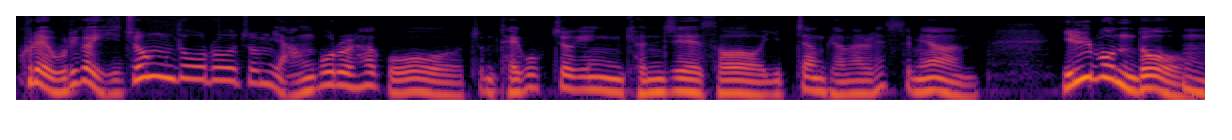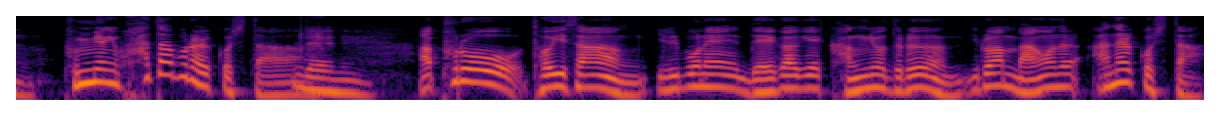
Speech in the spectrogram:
그래, 우리가 이 정도로 좀 양보를 하고 좀 대국적인 견지에서 입장 변화를 했으면 일본도 음. 분명히 화답을 할 것이다. 네네. 앞으로 더 이상 일본의 내각의 강요들은 이러한 망언을 안 할 것이다.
